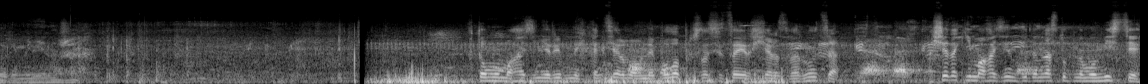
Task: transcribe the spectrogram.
який мені нужен. В тому магазині рибних консервів не було, прийшлося цей ще розвернутися. А ще такий магазин буде в наступному місті,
